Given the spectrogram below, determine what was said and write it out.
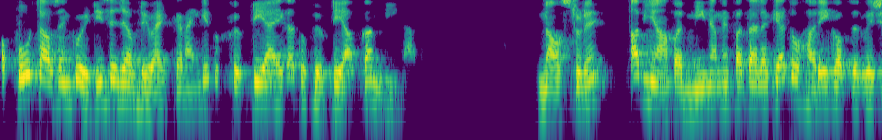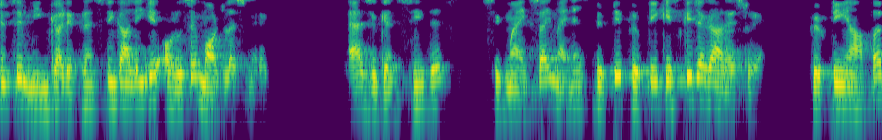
और फोर थाउज़ेंड को एटी से जब डिवाइड कराएँगे तो फिफ्टी आएगा तो फिफ्टी आपका मीन आ नाउ स्टूडेंट अब यहाँ पर मीन हमें पता लग गया तो हर एक ऑब्जर्वेशन से मीन का डिफरेंस निकालेंगे और उसे मॉडलस में रखेंगे। As you can see this sigma x i minus fifty fifty किसकी जगह आ रहा है स्टूडेंट फिफ्टी यहाँ पर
